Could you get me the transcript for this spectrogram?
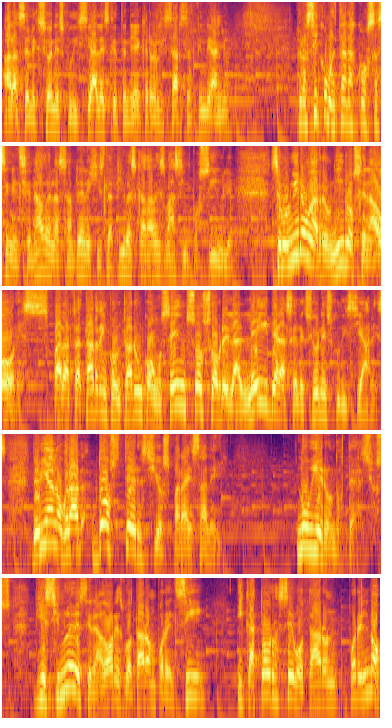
a las elecciones judiciales que tendrían que realizarse a fin de año. Pero así como están las cosas en el Senado, en la Asamblea Legislativa, es cada vez más imposible. Se volvieron a reunir los senadores para tratar de encontrar un consenso sobre la ley de las elecciones judiciales. Debían lograr dos tercios para esa ley. No hubieron dos tercios. 19 senadores votaron por el sí y 14 votaron por el no.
